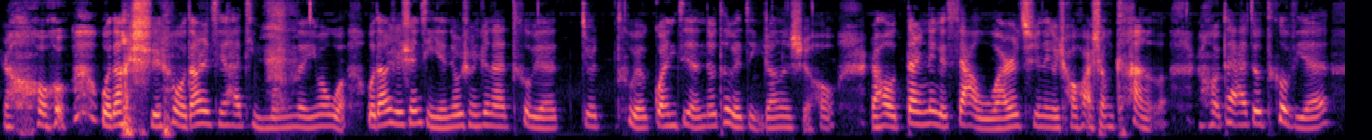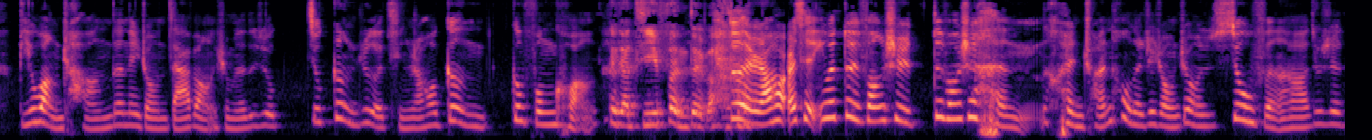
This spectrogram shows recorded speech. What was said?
然后我当时，我当时其实还挺懵的，因为我我当时申请研究生正在特别就特别关键，就特别紧张的时候。然后，但是那个下午我还是去那个超话上看了，然后大家就特别比往常的那种打榜什么的就就更热情，然后更。更疯狂，更加激愤，对吧？对，然后而且因为对方是对方是很很传统的这种这种秀粉啊，就是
